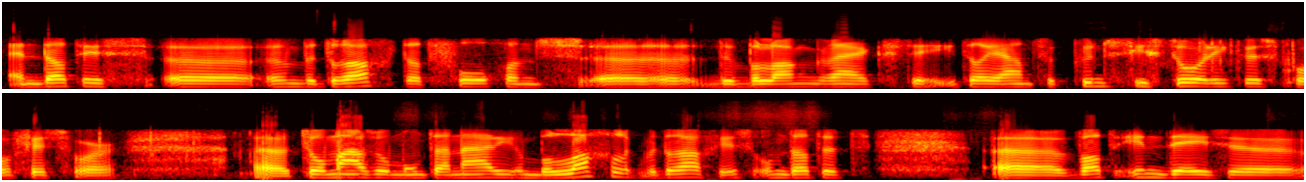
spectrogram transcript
En dat is uh, een bedrag dat volgens uh, de belangrijkste Italiaanse kunsthistoricus, professor Tommaso Montanari een belachelijk bedrag is, omdat het uh, wat in, deze,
